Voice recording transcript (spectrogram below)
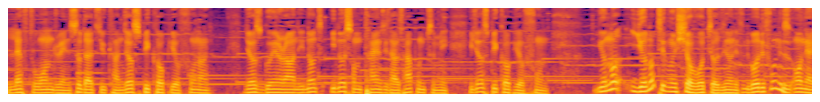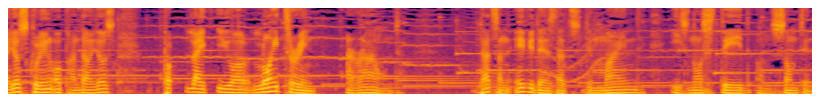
left wandering, so that you can just pick up your phone and just going around. You don't, you know, sometimes it has happened to me. You just pick up your phone. You're not, you're not even sure what you're doing, but the phone is on. You're just scrolling up and down, just like you are loitering around. That's an evidence that the mind is not stayed on something.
